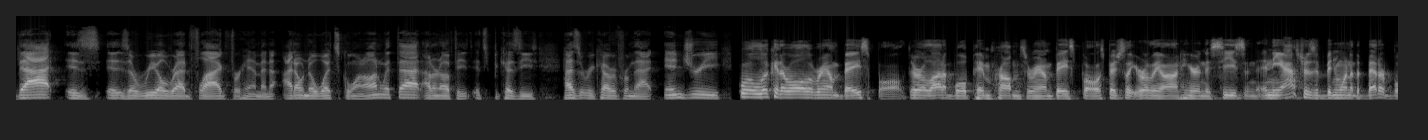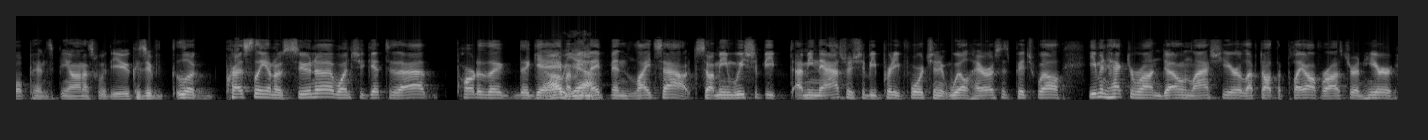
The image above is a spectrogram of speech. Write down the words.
that is is a real red flag for him, and I don't know what's going on with that. I don't know if it's because he hasn't recovered from that injury. Well, look at all around baseball. There are a lot of bullpen problems around baseball, especially early on here in the season. And the Astros have been one of the better bullpens, to be honest with you, because if look Pressly and Osuna, once you get to that part of the the game, oh, I mean they've been lights out. So I mean we should be, I mean the Astros should be pretty fortunate. Will Harris has pitched well. Even Hector Rondon last year left off the playoff roster, and here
